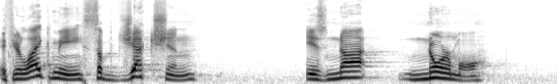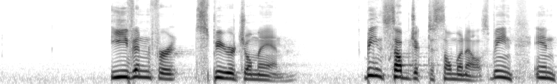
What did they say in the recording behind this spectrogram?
If you're like me, subjection is not normal even for spiritual man. Being subject to someone else, being in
